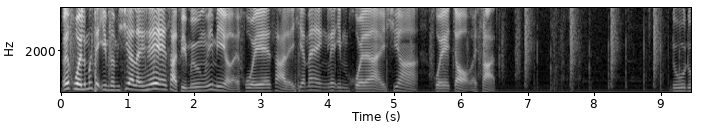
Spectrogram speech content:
เอ้ยควยแล้วมึงจะอิมทำเชี่ยอะไรเฮ้ยไอสัตว์ฝีมือมึงไม่มีเหรอไอควยไอสัตว์ไอเชี่ยแม่งเล่นอิมควยเลยนะไอเชี่ยควยจอกไอสัตว์ดูดู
